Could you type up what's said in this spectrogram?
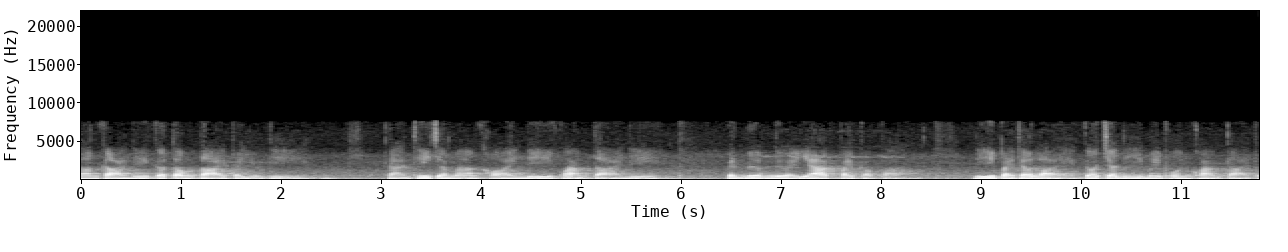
ร่างกายนี้ก็ต้องตายไปอยู่ดี การที่จะมาคอยหนีความตายนี้ เป็นเรื่องเหนื่อยยากไปเปล่าๆ หนีไปเท่าไหร่ก็จะหนีไม่พ้นความตายไป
